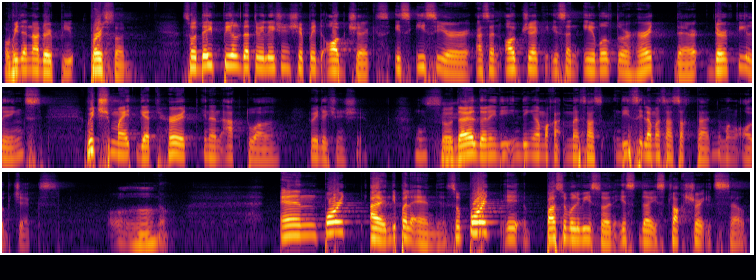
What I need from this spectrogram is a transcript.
or with another pe- person. So they feel that relationship with objects is easier as an object is unable to hurt their their feelings which might get hurt in an actual relationship. So dahil doon hindi hindi nga maka, masas, hindi sila masasaktan ng mga objects. Uh-huh. No. And port, ah, hindi pala end. So port, eh, possible reason is the structure itself.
